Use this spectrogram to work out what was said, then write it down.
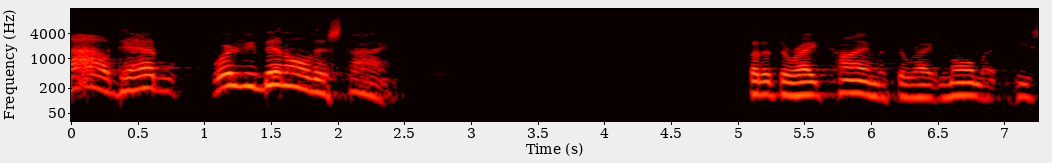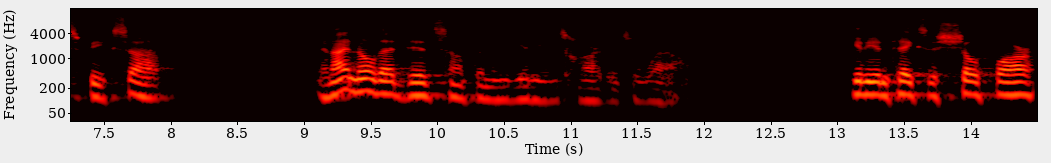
Wow, Dad, where have you been all this time? But at the right time, at the right moment, he speaks up And I know that did something in Gideon's heart as well. Gideon takes his shofar,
